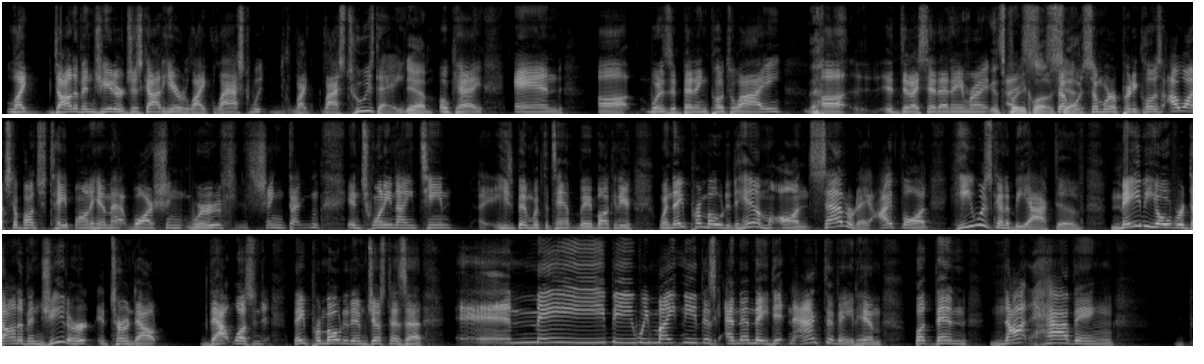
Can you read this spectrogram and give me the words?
like Donovan Jeter just got here like last week, like last Tuesday. Yeah. Okay. And uh, what is it, Benning Potoa'e? Uh, did I say that name right? It's pretty close. Somewhere, yeah. somewhere pretty close. I watched a bunch of tape on him at Washington, Washington in 2019 he's been with the Tampa Bay Buccaneers. When they promoted him on Saturday, I thought he was going to be active, maybe over Donovan Jeter. It turned out that wasn't. They promoted him just as a eh, maybe we might need this, and then they didn't activate him. But then not having,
